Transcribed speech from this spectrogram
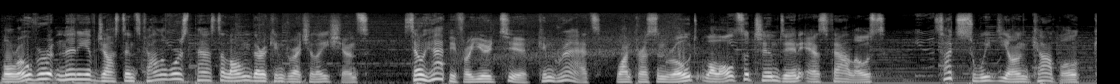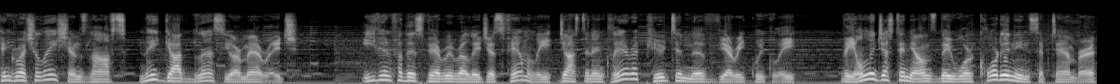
Moreover, many of Justin's followers passed along their congratulations. So happy for you too, congrats, one person wrote while also tuned in as follows. Such sweet young couple, congratulations loves, may God bless your marriage. Even for this very religious family, Justin and Claire appeared to move very quickly. They only just announced they were courting in September.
